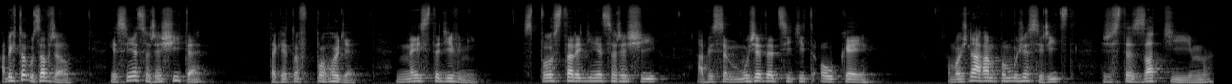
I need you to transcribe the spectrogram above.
Abych to uzavřel, jestli něco řešíte, tak je to v pohodě. Nejste divní. Spousta lidí něco řeší a vy se můžete cítit OK. A možná vám pomůže si říct, že jste zatím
